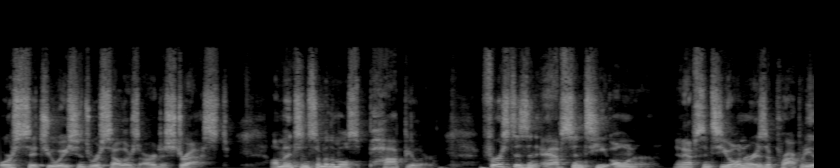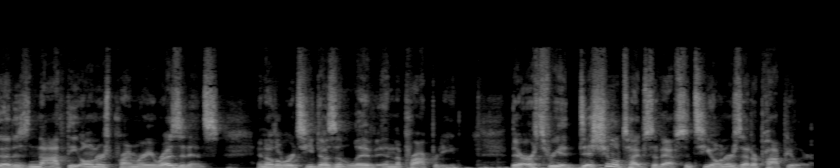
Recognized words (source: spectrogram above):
or situations where sellers are distressed. I'll mention some of the most popular. First is an absentee owner. An absentee owner is a property that is not the owner's primary residence. In other words, he doesn't live in the property. There are three additional types of absentee owners that are popular.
